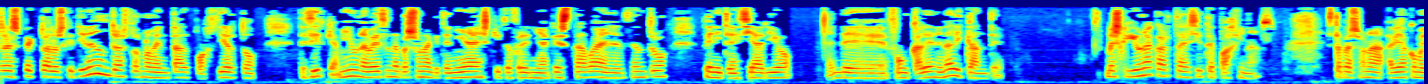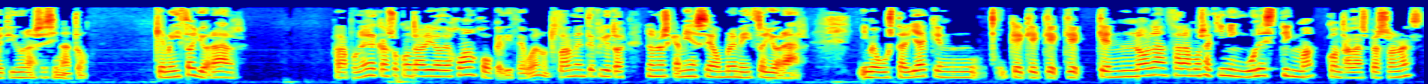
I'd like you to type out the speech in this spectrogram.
respecto a los que tienen un trastorno mental, por cierto, decir que a mí una vez una persona que tenía esquizofrenia, que estaba en el centro penitenciario de Foncalén, en Alicante, me escribió una carta de siete páginas. Esta persona había cometido un asesinato que me hizo llorar para poner el caso contrario de Juanjo, que dice, bueno, totalmente frío, no, no, es que a mí ese hombre me hizo llorar. Y me gustaría que, que, que, que, no lanzáramos aquí ningún estigma contra las personas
